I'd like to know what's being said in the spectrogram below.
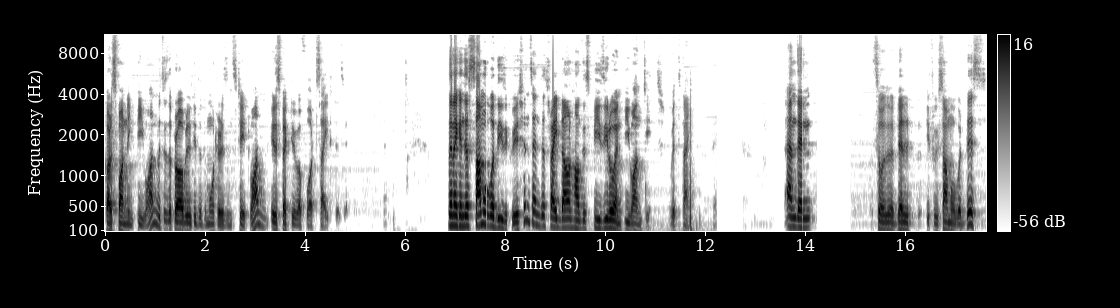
corresponding P 1 which is the probability that the motor is in state 1 irrespective of what site it is in. Then I can just sum over these equations and just write down how this P 0 and P 1 change with time. And then so the del if you sum over this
